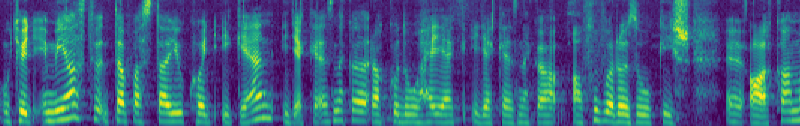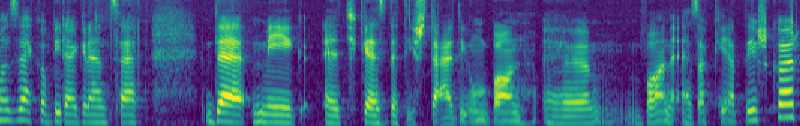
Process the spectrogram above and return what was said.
Úgyhogy mi azt tapasztaljuk, hogy igen, igyekeznek a rakodóhelyek, igyekeznek a, a fuvarozók is ö, alkalmazzák a biregrendszert, de még egy kezdeti stádiumban ö, van ez a kérdéskör,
